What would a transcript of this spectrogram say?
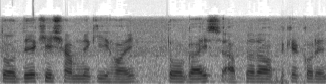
তো দেখি সামনে কি হয়। তো গাইস আপনারা অপেক্ষা করেন,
